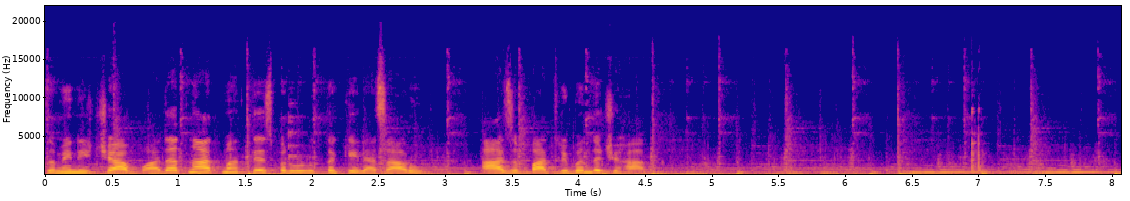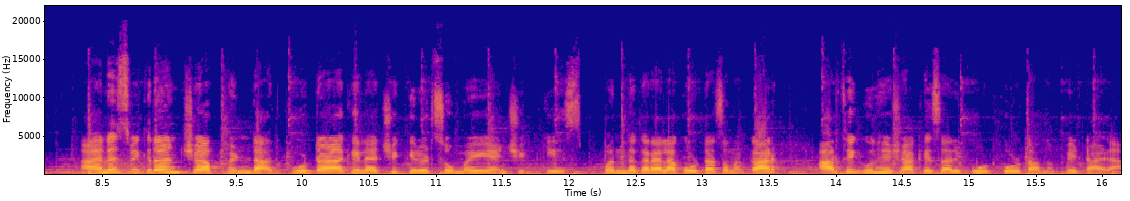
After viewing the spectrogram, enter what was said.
जमिनीच्या वादातनं आत्महत्येस प्रवृत्त केल्याचा आरोप. आज पाथरी बंदची हाक. आय एन एस विक्रांतच्या फंडात घोटाळा केल्याची किरीट सोमय्ये यांची केस. बंद करायला कोर्टाचा नकार आर्थिक गुन्हे शाखेचा रिपोर्ट कोर्टानं फेटाळला.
